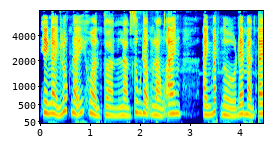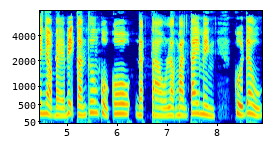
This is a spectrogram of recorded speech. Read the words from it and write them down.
Hình ảnh lúc nãy hoàn toàn làm rung động lòng anh. Anh bất ngờ đem bàn tay nhỏ bé bị cắn thương của cô đặt vào lòng bàn tay mình, cúi đầu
